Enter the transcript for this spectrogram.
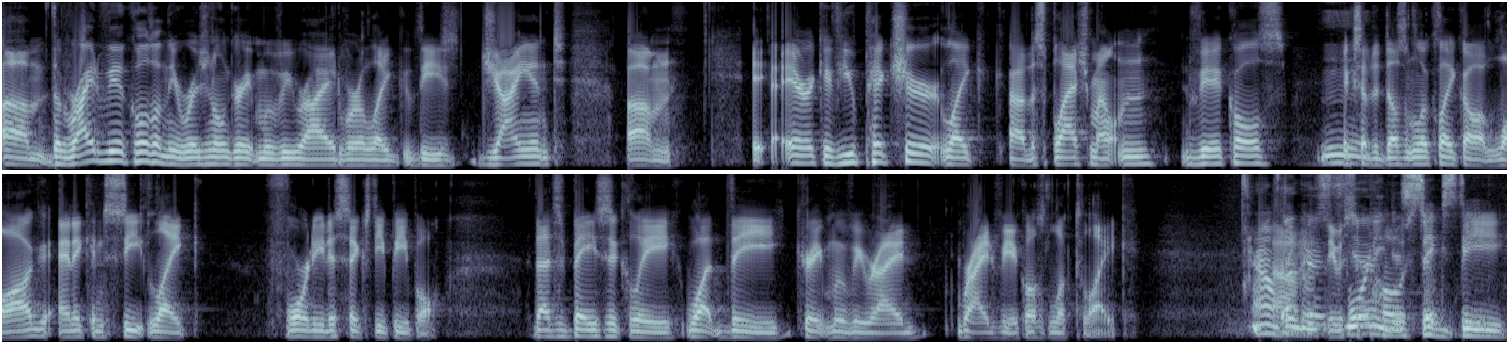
Um, the ride vehicles on the original Great Movie Ride were like these giant. Um, Eric, if you picture like uh, the Splash Mountain vehicles, Mm. except it doesn't look like a log and it can seat like 40 to 60 people. That's basically what the Great Movie Ride ride vehicles looked like. I don't think it was It was 40 to supposed to 60. be.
